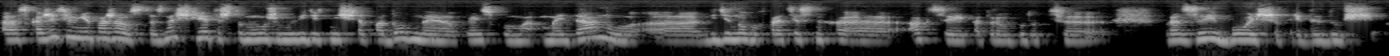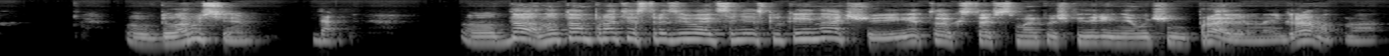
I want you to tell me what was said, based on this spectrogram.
А скажите мне, пожалуйста, значит ли это, что мы можем увидеть нечто подобное украинскому Майдану а, в виде новых протестных а, акций, которые будут э, в разы больше предыдущих? В Беларуси? Да. Э, да, но там протест развивается несколько иначе, и это, кстати, с моей точки зрения, очень правильно и грамотно,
